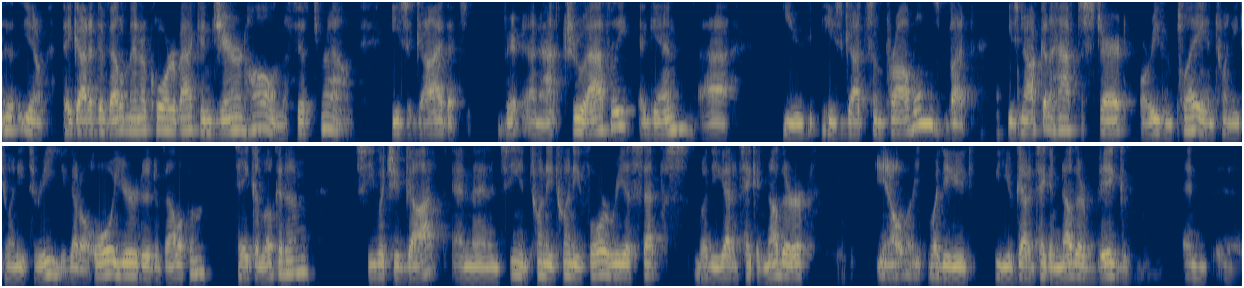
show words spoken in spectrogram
you know, they got a developmental quarterback in Jaren Hall in the fifth round. He's a guy that's very, a true athlete. Again, uh, you, he's got some problems, but he's not going to have to start or even play in 2023. You got a whole year to develop him. Take a look at him see what you got, and then and see in 2024 reassess whether you got to take another, you know, whether you you've got to take another big and uh,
